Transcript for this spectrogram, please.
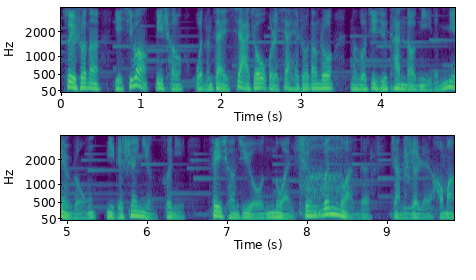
所以说呢，也希望历程我能在下周或者下下周当中，能够继续看到你的面容、你的身影和你非常具有暖身温暖的这样的一个人，好吗？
